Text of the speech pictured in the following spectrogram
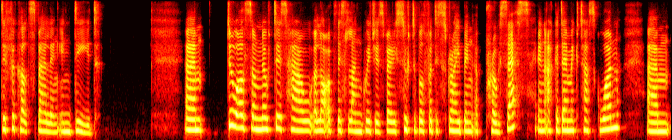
Difficult spelling indeed. Um, do also notice how a lot of this language is very suitable for describing a process in academic task one. Um,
